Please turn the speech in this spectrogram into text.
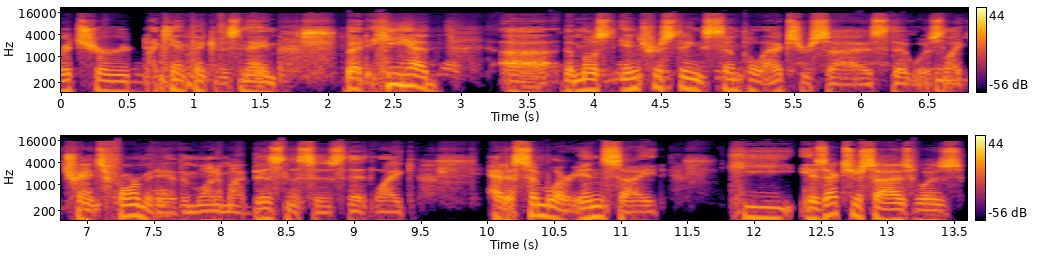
Richard, I can't think of his name, but he had uh, the most interesting, simple exercise that was like transformative in one of my businesses. That like had a similar insight. He his exercise was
